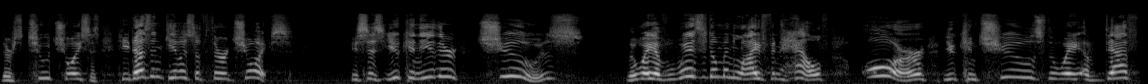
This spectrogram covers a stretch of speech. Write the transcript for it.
there's two choices. He doesn't give us a third choice. He says, You can either choose the way of wisdom and life and health, or you can choose the way of death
